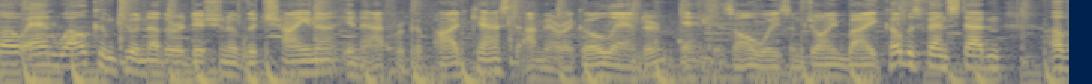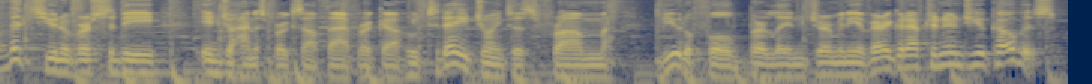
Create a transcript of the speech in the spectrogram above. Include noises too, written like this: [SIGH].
Hello and welcome to another edition of the China in Africa podcast. I'm Eric Olander, and as always, I'm joined by Cobus van Staden of Wits University in Johannesburg, South Africa, who today joins us from beautiful Berlin, Germany. A very good afternoon to you, Cobus.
